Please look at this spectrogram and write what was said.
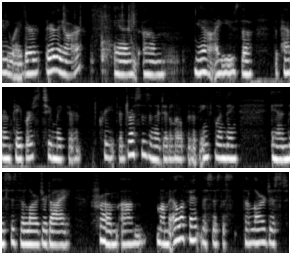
anyway, there, there they are. And um, yeah, I use the, the pattern papers to make their, create their dresses. And I did a little bit of ink blending. And this is the larger die from um, Mama Elephant. This is the, the largest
